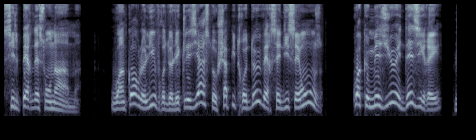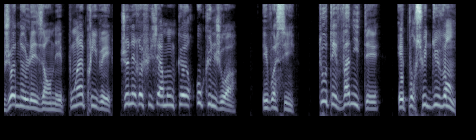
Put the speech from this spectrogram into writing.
s'il perdait son âme? Ou encore le livre de l'Ecclésiaste au chapitre 2, versets 10 et 11 Quoique mes yeux aient désiré, je ne les en ai point privés, je n'ai refusé à mon cœur aucune joie. Et voici, tout est vanité et poursuite du vent.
